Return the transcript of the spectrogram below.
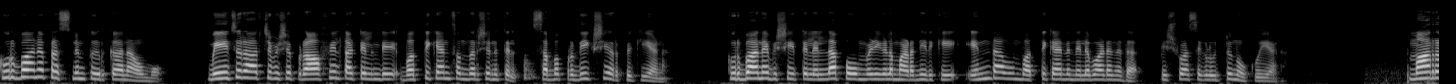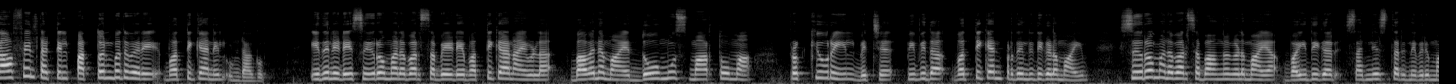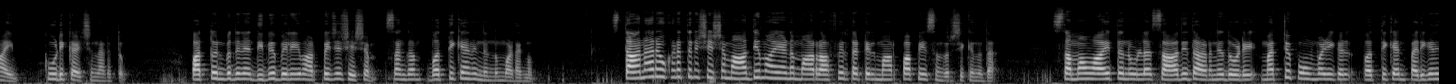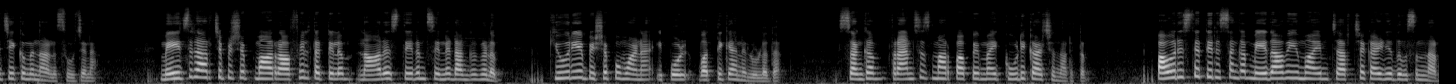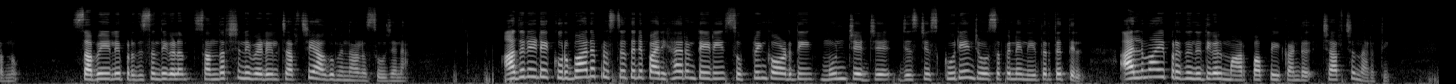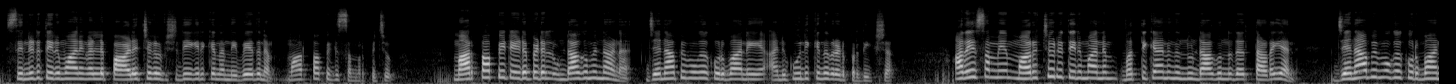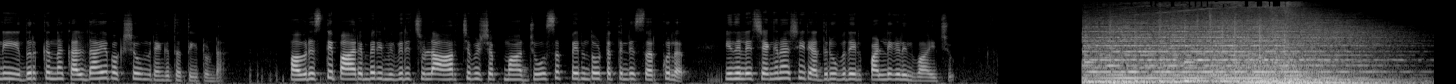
കുർബാന പ്രശ്നം തീർക്കാനാവുമോ? Major archbishop Raphael തട്ടിലിന്റെ വത്തിക്കാൻ സന്ദർശനത്തിൽ സഭ പ്രതീക്ഷയർപ്പിക്കുകയാണ്. കുർബാന വിഷയത്തിൽ എല്ലാ പോംവഴികളും അടഞ്ഞിരിക്കെ എന്താവും വത്തിക്കാന്റെ നിലപാടെന്നത് വിശ്വാസികൾ ഉറ്റുനോക്കുകയാണ്. മാർ റാഫേൽ തട്ടിൽ പത്തൊൻപത് വരെ വത്തിക്കാനിൽ ഉണ്ടാകും. ഇതിനിടെ സീറോ മലബാർ സഭയുടെ വത്തിക്കാനായുള്ള ഭവനമായ ദോമൂസ് മാർത്തോമ പ്രൊക്യൂറിയിൽ വെച്ച് വിവിധ വത്തിക്കാൻ പ്രതിനിധികളുമായും സിറോ മലബാർ സഭാംഗങ്ങളുമായ വൈദികർ സന്യസ്തർ എന്നിവരുമായും കൂടിക്കാഴ്ച നടത്തും. പത്തൊൻപതിന് ദിവ്യബലിയും അർപ്പിച്ച ശേഷം സംഘം വത്തിക്കാനിൽ നിന്നും മടങ്ങും. സ്ഥാനാരോഹണത്തിന് ശേഷം ആദ്യമായാണ് മാർ റാഫേൽ തട്ടിൽ മാർപ്പാപ്പയെ സന്ദർശിക്കുന്നത്. സമവായത്തിനുള്ള സാധ്യത അടഞ്ഞതോടെ മറ്റു പോംവഴികൾ വത്തിക്കാൻ പരിഗണിച്ചേക്കുമെന്നാണ് സൂചന. Major archbishop Mar Raphael തട്ടിലും നാല് സ്ഥിരം സിനഡ് അംഗങ്ങളും ക്യൂരിയ ബിഷപ്പുമാണ് ഇപ്പോൾ വത്തിക്കാനിലുള്ളത്. സംഘം ഫ്രാൻസിസ് മാർപ്പാപ്പയുമായി കൂടിക്കാഴ്ച നടത്തും. പൗരസ്ത്യ തിരുസംഘം മേധാവിയുമായും ചർച്ച കഴിഞ്ഞ ദിവസം നടന്നു. സഭയിലെ പ്രതിസന്ധികളും സന്ദർശനവേളയിൽ ചർച്ചയാകുമെന്നാണ് സൂചന. അതിനിടെ കുർബാന പ്രശ്നത്തിന് പരിഹാരം തേടി സുപ്രീം കോടതി മുൻ ജഡ്ജ് ജസ്റ്റിസ് കുര്യൻ ജോസഫിന്റെ നേതൃത്വത്തിൽ അൽമായ പ്രതിനിധികൾ മാർപ്പാപ്പയെ കണ്ട് ചർച്ച നടത്തി. സിനഡ് തീരുമാനങ്ങളിലെ പാളിച്ചകൾ വിശദീകരിക്കുന്ന നിവേദനം മാർപ്പാപ്പയ്ക്ക് സമർപ്പിച്ചു. മാർപ്പാപ്പയുടെ ഇടപെടൽ ഉണ്ടാകുമെന്നാണ് ജനാഭിമുഖ കുർബാനയെ അനുകൂലിക്കുന്നവരുടെ പ്രതീക്ഷ. അതേസമയം മറിച്ചൊരു തീരുമാനം വത്തിക്കാനിൽ നിന്നുണ്ടാകുന്നത് തടയാൻ ജനാഭിമുഖ കുർബാനയെ എതിർക്കുന്ന കൽതായ പക്ഷവും രംഗത്തെത്തിയിട്ടുണ്ട്. പൗരസ്ത്യ പാരമ്പര്യം വിവരിച്ചുള്ള ആർച്ച് ബിഷപ്പ് മാർ ജോസഫ് പെരുന്തോട്ടത്തിന്റെ സർക്കുലർ ഇന്നലെ ചങ്ങനാശ്ശേരി അതിരൂപതയിൽ പള്ളികളിൽ വായിച്ചു.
